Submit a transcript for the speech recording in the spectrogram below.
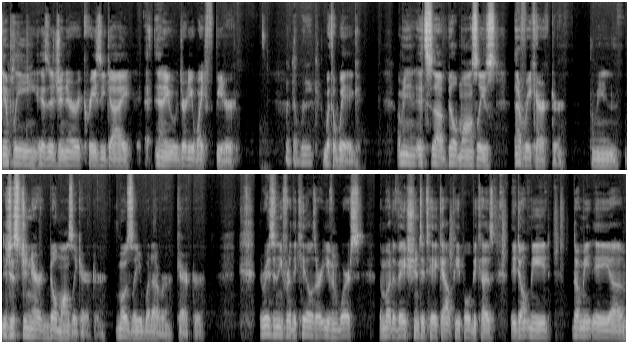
Gimple is a generic crazy guy and a dirty wife beater With the wig. with a wig. I mean, it's uh, Bill Moseley's every character. I mean, it's just generic Bill Moseley character. Moseley, whatever character. The reasoning for the kills are even worse. The motivation to take out people because they don't meet don't meet a uh,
